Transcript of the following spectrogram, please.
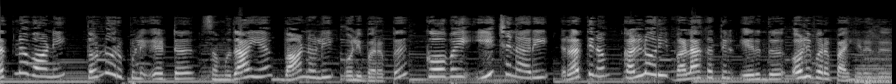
ரத்னவாணி தொண்ணூறு புள்ளி எட்டு சமுதாய வானொலி ஒலிபரப்பு கோவை ஈச்சனாரி ரத்தினம் கல்லூரி வளாகத்தில் இருந்து ஒலிபரப்பாகிறது.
